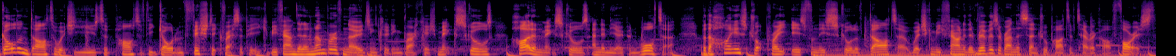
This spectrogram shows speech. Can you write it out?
Golden darter which are used as part of the golden fish stick recipe can be found in a number of nodes including brackish mixed schools, highland mixed schools and in the open water, but the highest drop rate is from the school of darter which can be found in the rivers around the central part of Terokkar Forest.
